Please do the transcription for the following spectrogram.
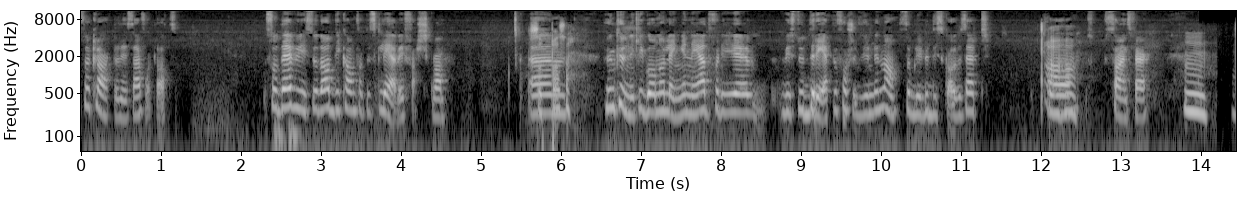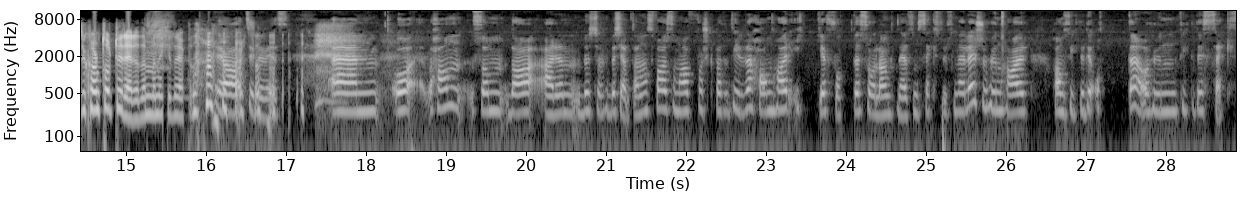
så klarte de seg fortsatt. Så det viser jo da at de kan faktisk leve i ferskvann. Såpass, ja. Um, hun kunne ikke gå noe lenger ned, fordi hvis du dreper forsøksdyren dine, så blir du diskvalifisert på Aha. Science Fair. Mm. Du kan torturere dem, men ikke drepe dem. Ja, tydeligvis. Um, og han som da er en bekjent av hennes far, som har forsket på dette tidligere, han har ikke fått det så langt ned som 6000 heller, så har, han fikk det til 8, og hun fikk det til 6.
